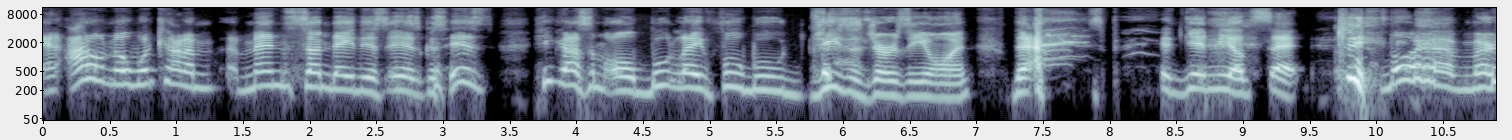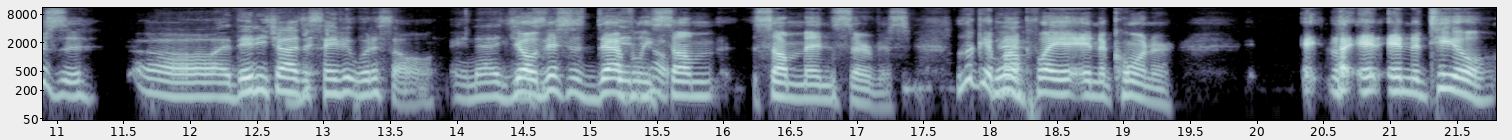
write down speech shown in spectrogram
And I don't know what kind of uh, men's Sunday this is because his he got some old bootleg FUBU Jesus jersey on that is getting me upset. Lord have mercy. Oh, and then he tried to save it with a song, and that Yo, this is definitely some some men's service. Look at my player in the corner. It- like, in, in the teal,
